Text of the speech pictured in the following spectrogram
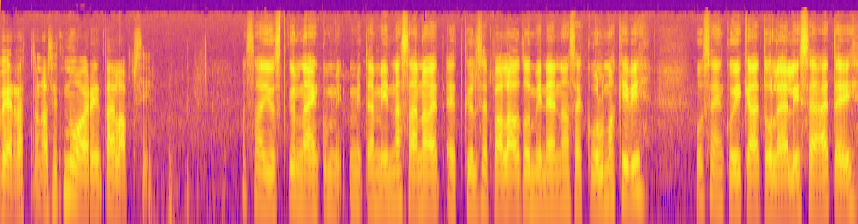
verrattuna sit nuoriin tai lapsiin? Se on just kyllä näin kuin mitä Minna sanoi, että, että kyllä se palautuminen on se kulmakivi usein kun ikää tulee lisää, että ei,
